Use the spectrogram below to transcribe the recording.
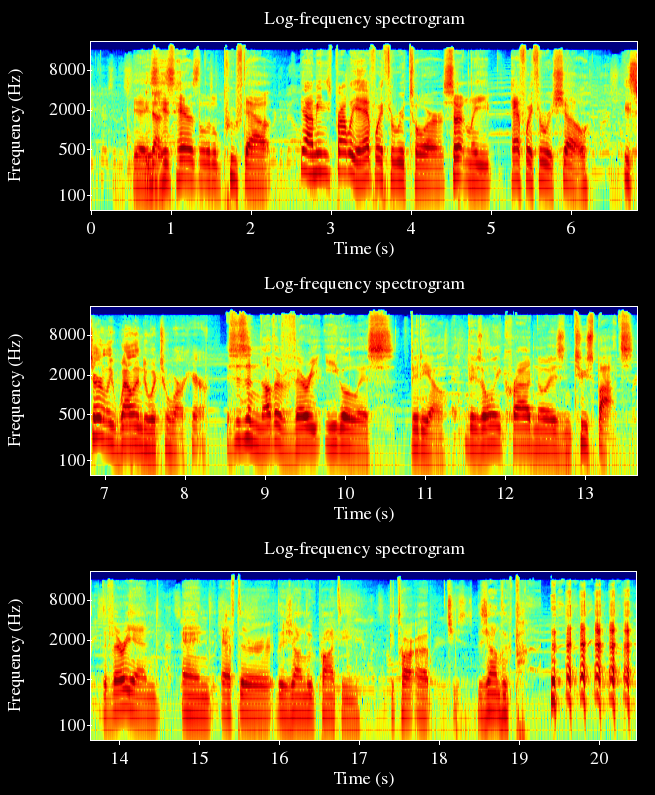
Yeah, his, does. his hair is a little poofed out. Yeah, I mean, he's probably halfway through a tour, certainly halfway through a show. He's certainly well into a tour here. This is another very egoless video. There's only crowd noise in two spots the very end and after the Jean Luc Ponty guitar. Uh, Jesus. The Jean Luc.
